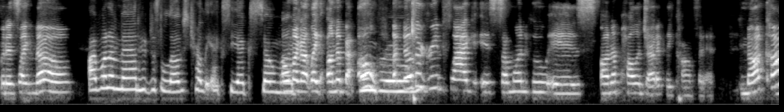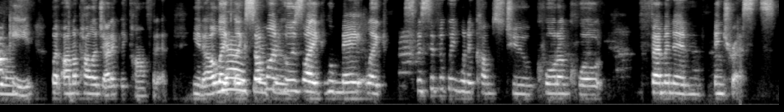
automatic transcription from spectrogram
But it's like no i want a man who just loves Charli XCX so much oh my god like unab- oh another green flag is someone who is unapologetically confident. Not cocky but unapologetically confident you know? Like Yes, like someone yes. who's like who may like specifically when it comes to quote unquote feminine interests.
